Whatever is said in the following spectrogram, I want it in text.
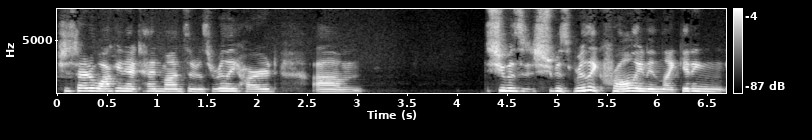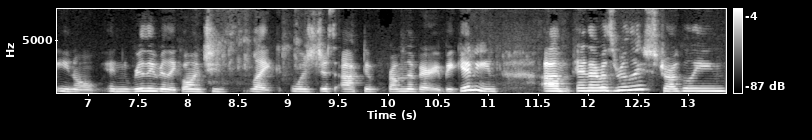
She started walking at 10 months. It was really hard. Um, she was she was really crawling and like getting you know and really really going she's like was just active from the very beginning um, and i was really struggling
